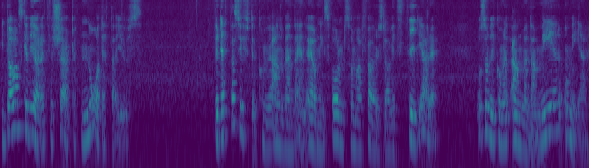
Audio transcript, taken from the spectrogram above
Idag ska vi göra ett försök att nå detta ljus. För detta syfte kommer vi använda en övningsform som har föreslagits tidigare och som vi kommer att använda mer och mer.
